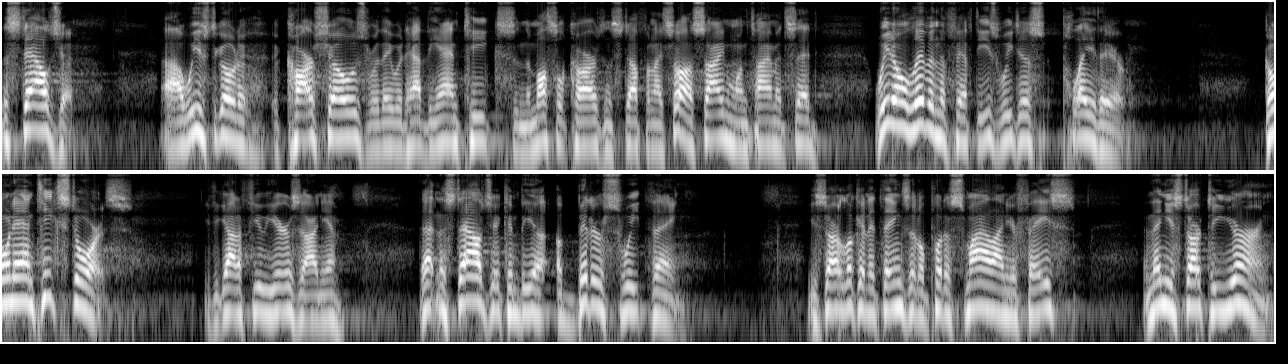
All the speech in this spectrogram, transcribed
Nostalgia. Uh, we used to go to car shows where they would have the antiques and the muscle cars and stuff. And I saw a sign one time that said, We don't live in the 50s, we just play there. Going to antique stores, if you got a few years on you, that nostalgia can be a, a bittersweet thing. You start looking at things that'll put a smile on your face, and then you start to yearn.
